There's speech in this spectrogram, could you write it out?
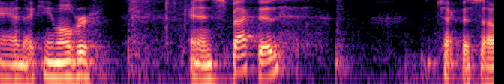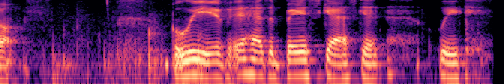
and I came over and inspected. Check this out believe it has a base gasket leak.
